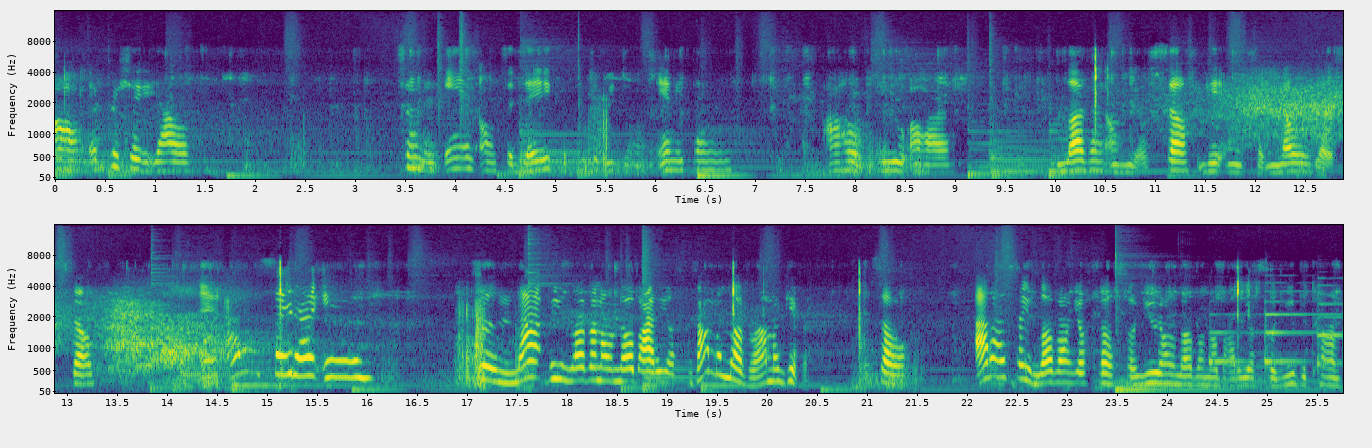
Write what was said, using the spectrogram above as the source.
But I appreciate y'all tuning in on today because you could be doing anything. I hope you are loving on yourself, getting to know yourself. And I don't say that in to not be loving on nobody else because I'm a lover, I'm a giver. So I don't say love on yourself so you don't love on nobody else, so you become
